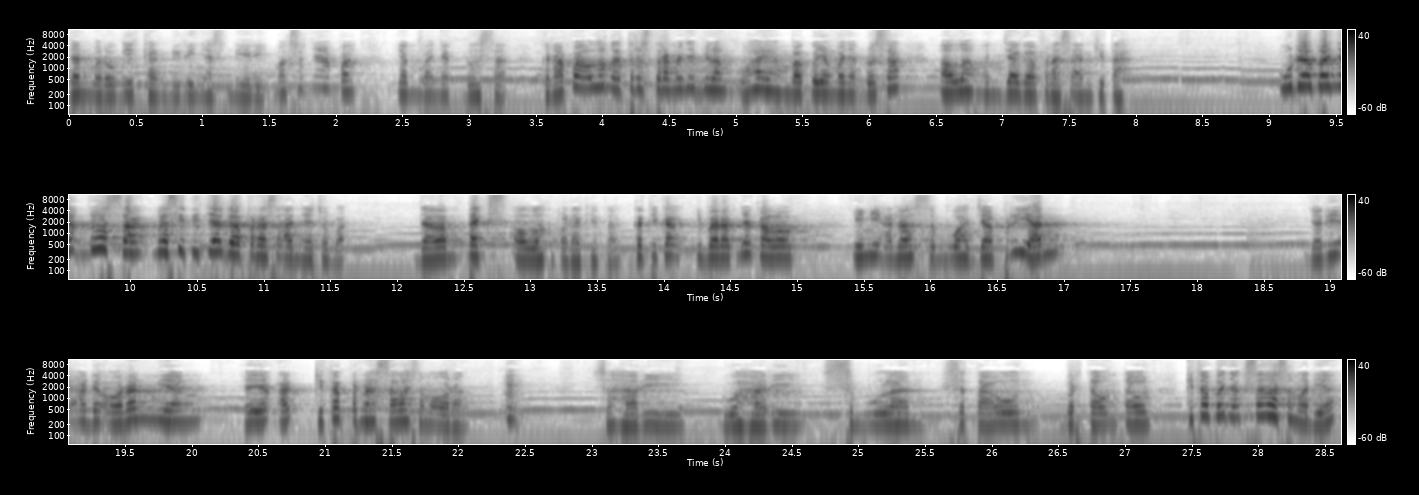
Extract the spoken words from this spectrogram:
dan merugikan dirinya sendiri. Maksudnya apa? Yang banyak dosa. Kenapa Allah nggak terus terang aja bilang, wahai hambaku yang banyak dosa, Allah menjaga perasaan kita. Udah banyak dosa, masih dijaga perasaannya coba. Dalam teks Allah kepada kita. Ketika ibaratnya kalau ini adalah sebuah japrian, jadi ada orang yang ya, kita pernah salah sama orang. Sehari, dua hari, sebulan, setahun, bertahun-tahun, kita banyak salah sama dia.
